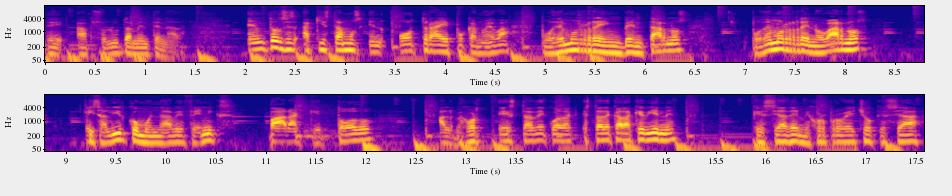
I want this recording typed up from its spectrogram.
de absolutamente nada. Entonces aquí estamos en otra época nueva, podemos reinventarnos, podemos renovarnos y salir como el ave fénix para que todo, a lo mejor esta década, esta década que viene, que sea de mejor provecho, que sea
